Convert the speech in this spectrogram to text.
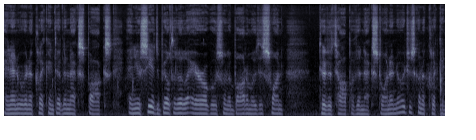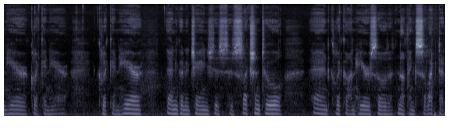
And then we're going to click into the next box and you see it's built a little arrow goes from the bottom of this one to the top of the next one. And we're just going to click in here click in here click in here then you're going to change this selection tool and click on here so that nothing's selected.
